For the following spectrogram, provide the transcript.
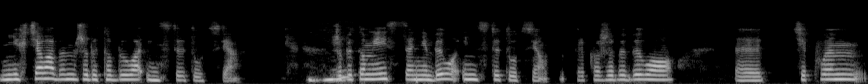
nie chciałabym, żeby to była instytucja. Mhm. Żeby to miejsce nie było instytucją, tylko żeby było y, ciepłym,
